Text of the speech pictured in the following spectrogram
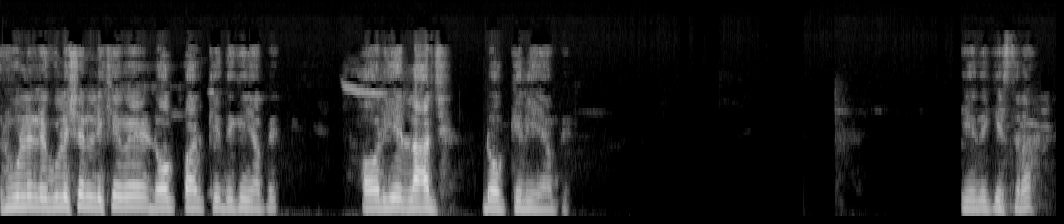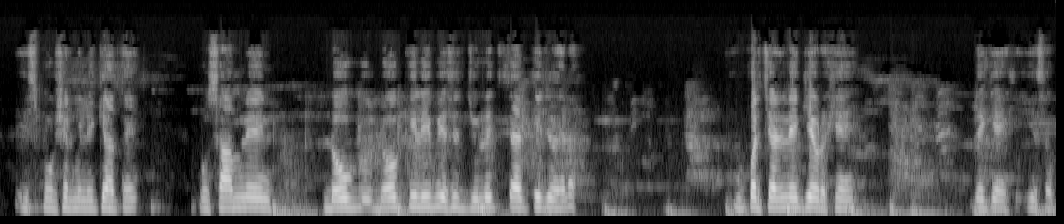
रूल एंड रेगुलेशन लिखे हुए हैं डॉग पार्क के देखें यहाँ पे। और ये लार्ज डॉग के लिए यहाँ पे। ये देखिए इस तरह इस पोर्शन में लेके आते हैं। वो सामने डॉग डॉग के लिए भी ऐसे झूले टाइप के जो है ना ऊपर चढ़ने के और रखे हैं। देखें ये सब।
